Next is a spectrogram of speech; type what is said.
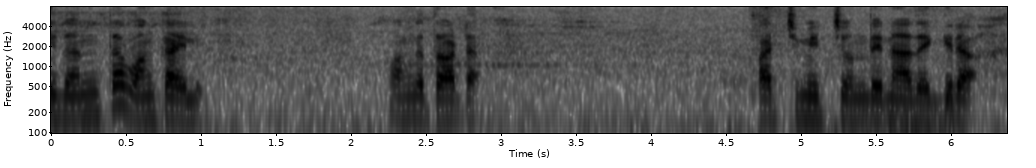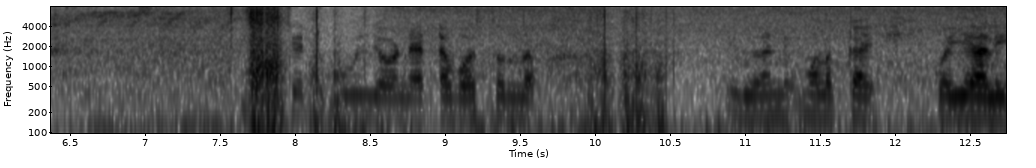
ఇదంతా వంకాయలు. వంగ తోట. పచ్చిమిర్చి ఉంది నా దగ్గర. చెట్టు పూలు చూడండి ఎట్ట వస్తుందో ఇదిగోండి ములక్కాయ కొయ్యాలి.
